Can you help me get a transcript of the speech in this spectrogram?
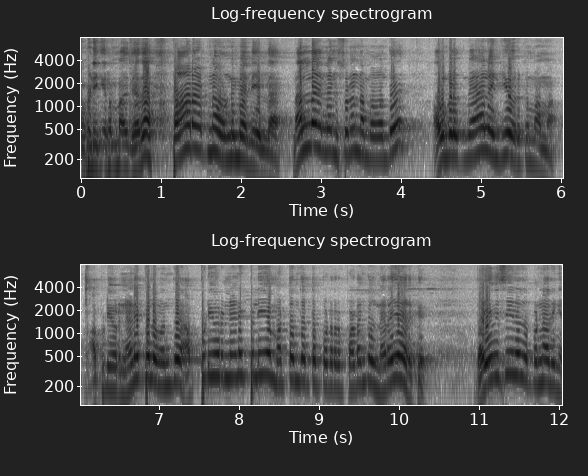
அப்படிங்கிற மாதிரி. அதான் பாராட்டினா ஒண்ணுமே இல்லை இல்ல. நல்லா இல்லைன்னு சொன்னா நம்ம வந்து அவங்களுக்கு மேல எங்கேயோ இருக்குமாமா அப்படி ஒரு நினைப்புல வந்து அப்படி ஒரு நினைப்பிலேயே மட்டம் தட்டப்படுற படங்கள் நிறைய இருக்கு. தயவுசெய்து அதை பண்ணாதீங்க.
